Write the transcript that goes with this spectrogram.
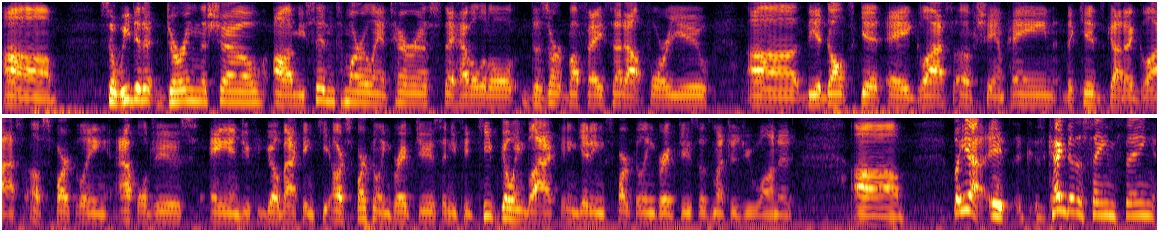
Um, so we did it during the show. Um, you sit in Tomorrowland Terrace. They have a little dessert buffet set out for you. Uh, the adults get a glass of champagne. The kids got a glass of sparkling apple juice, and you could go back and keep or sparkling grape juice, and you could keep going back and getting sparkling grape juice as much as you wanted. Um, but yeah, it, it's kind of the same thing.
